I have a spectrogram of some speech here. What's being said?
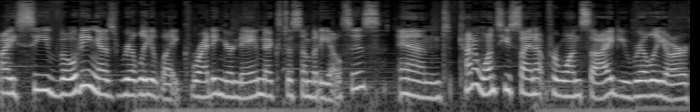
I see voting as really like writing your name next to somebody else's. And kind of once you sign up for one side, you really are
